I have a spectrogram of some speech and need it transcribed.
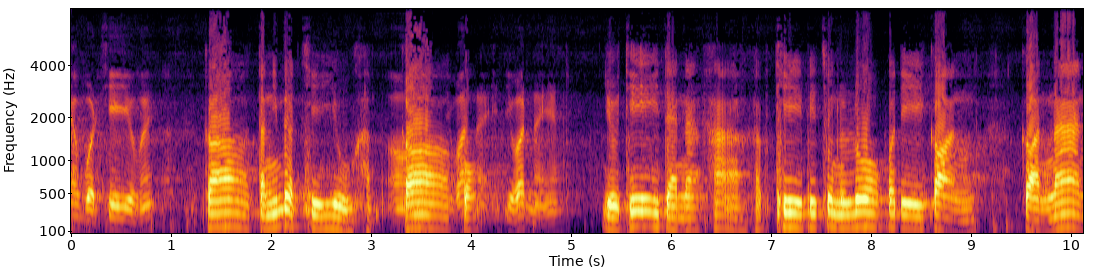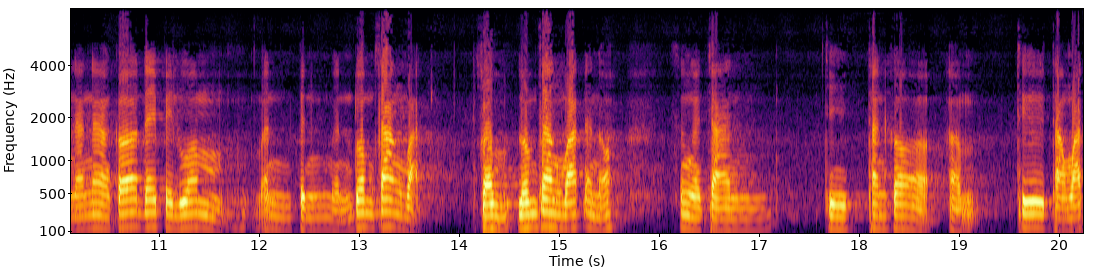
ยังบวชชีอยู่ไหม ก็ตอนนี้บวชชีอยู่ครับ ก็อยู่วัดไหนอยู่วัดไหนอยู่ที่แดนนาคาครับ ที่พิษุนุโลกพอดีก่อนก่อนหน้านั้นนะก็ได้ไปร่วมมันเป็นเหมือนร่วมสร้างวัดร่วมสร้างวัดนะเนาะซึ่งอาจารย์ที่ท่านก็ที่ทางวัด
